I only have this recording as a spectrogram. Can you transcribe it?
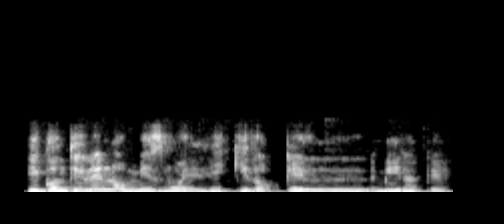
Y contiene lo mismo el líquido que el. Mira que.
